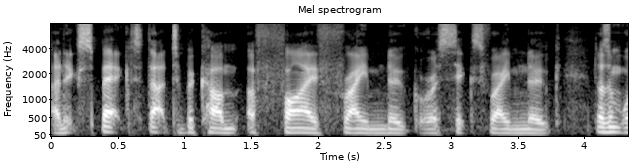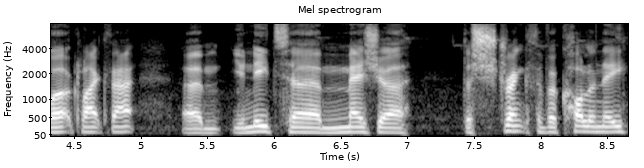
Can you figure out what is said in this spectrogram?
and expect that to become a five frame nuc or a six frame nuc. It doesn't work like that. Um, you need to measure the strength of a colony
